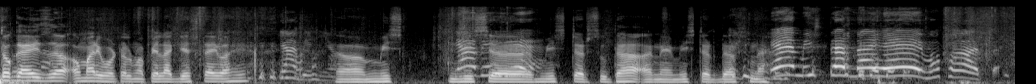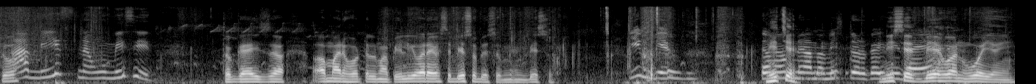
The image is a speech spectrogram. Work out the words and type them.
તો ગાઈઝ અમારી હોટલમાં પેલા ગેસ્ટ આવ્યા છે મિસ મિસ મિસ્ટર સુધા અને મિસ્ટર દર્શના. તો? ગાઈઝ અમારી હોટલમાં પહેલી વાર આવ્યો છે બેસો બેસો મેમ બેસો. નીચે નીચે જ બેહવાનું હોય અહીં.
